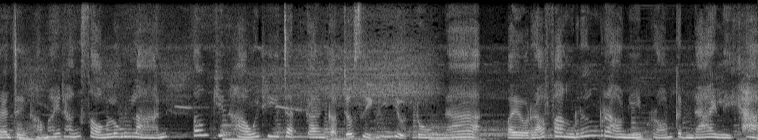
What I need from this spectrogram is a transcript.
นั่นจึงทำให้ทั้งสองลุงหลาน ต้องคิดหาวิธีจัดการกับเจ้าสิ่งที่อยู่ตรงหน้า ไปรับฟังเรื่องราวนี้พร้อมกันได้เลยค่ะ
